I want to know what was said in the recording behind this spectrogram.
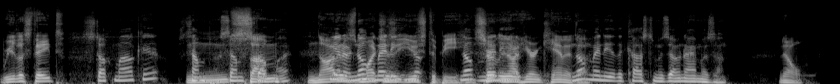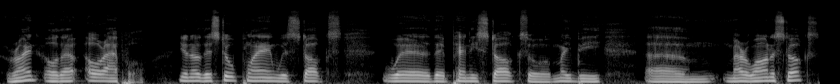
Real estate, stock market, some Mm, some, some stock market. not You know, as not much many- as it used not- to be. not Certainly many- not here in Canada. Not many of the customers own Amazon. No. Right? Or that, or Apple. You know, they're still playing with stocks where they're penny stocks or maybe um, marijuana stocks.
